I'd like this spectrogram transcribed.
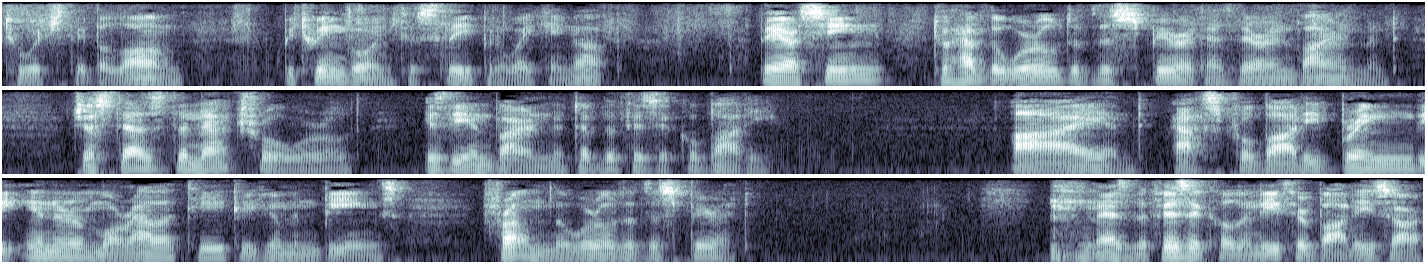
to which they belong, between going to sleep and waking up, they are seen to have the world of the spirit as their environment, just as the natural world is the environment of the physical body. I and astral body bring the inner morality to human beings from the world of the spirit. As the physical and ether bodies are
